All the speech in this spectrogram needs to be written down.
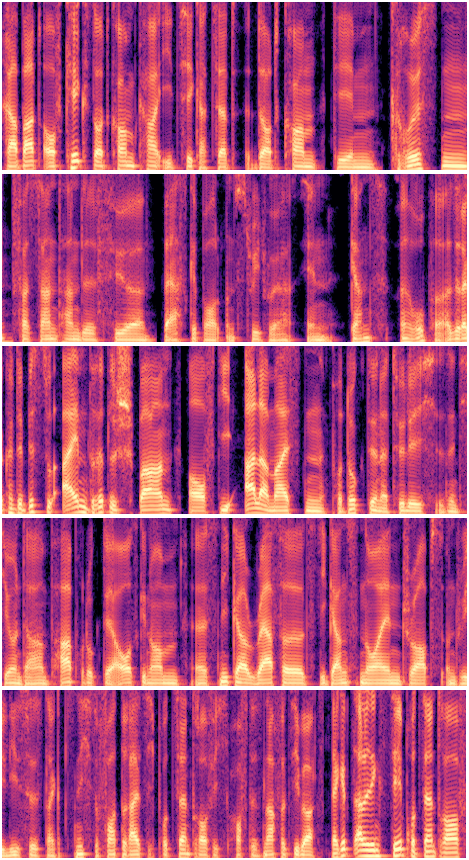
Rabatt auf kicks.com, K-I-C-K-Z.com, dem größten Versandhandel für Basketball und Streetwear in ganz Europa. Also da könnt ihr bis zu einem Drittel sparen auf die allermeisten Produkte. Natürlich sind hier und da ein paar Produkte ausgenommen. Äh, Sneaker, Raffles, die ganz neuen Drops und Releases. Da gibt es nicht sofort 30% drauf. Ich hoffe, das ist nachvollziehbar. Da gibt es allerdings 10% drauf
